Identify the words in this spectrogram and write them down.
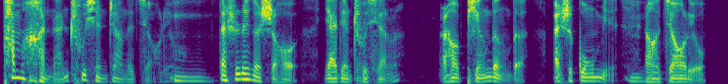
他们很难出现这样的交流。嗯但是那个时候雅典出现了，然后平等的。而是公民，嗯，然后交流，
